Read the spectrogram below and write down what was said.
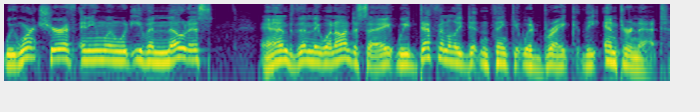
We weren't sure if anyone would even notice. And then they went on to say, We definitely didn't think it would break the internet.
